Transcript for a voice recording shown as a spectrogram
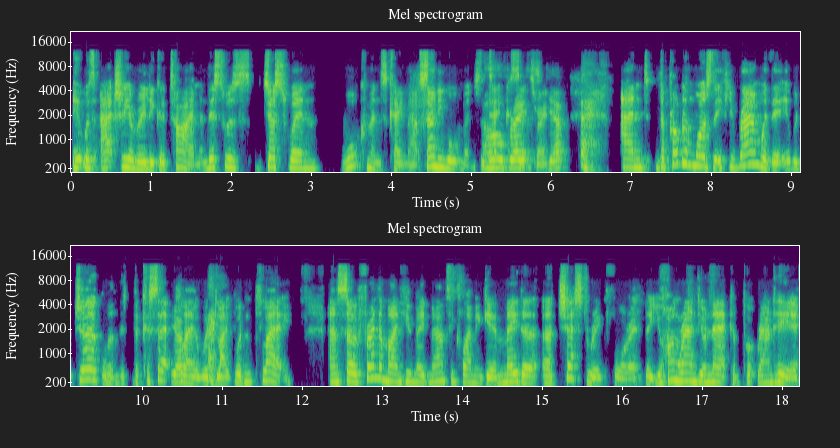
it was actually a really good time. And this was just when Walkmans came out, Sony Walkmans, the oh, cassettes, right? Yep. And the problem was that if you ran with it, it would jurgle and the, the cassette Yep. player would like wouldn't play. And so a friend of mine who made mountain climbing gear made a, a chest rig for it that you hung around your neck and put round here,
